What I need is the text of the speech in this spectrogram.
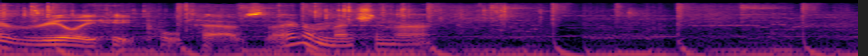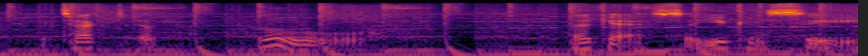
I really hate pull tabs. Did I ever mention that? Detective. Ooh. Okay, so you can see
